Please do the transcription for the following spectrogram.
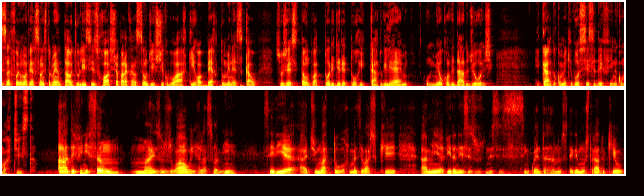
Essa foi uma versão instrumental de Ulisses Rocha para a canção de Chico Buarque e Roberto Menescal, sugestão do ator e diretor Ricardo Guilherme, o meu convidado de hoje. Ricardo, como é que você se define como artista? A definição mais usual em relação a mim seria a de um ator, mas eu acho que a minha vida nesses, nesses 50 anos tem demonstrado que eu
